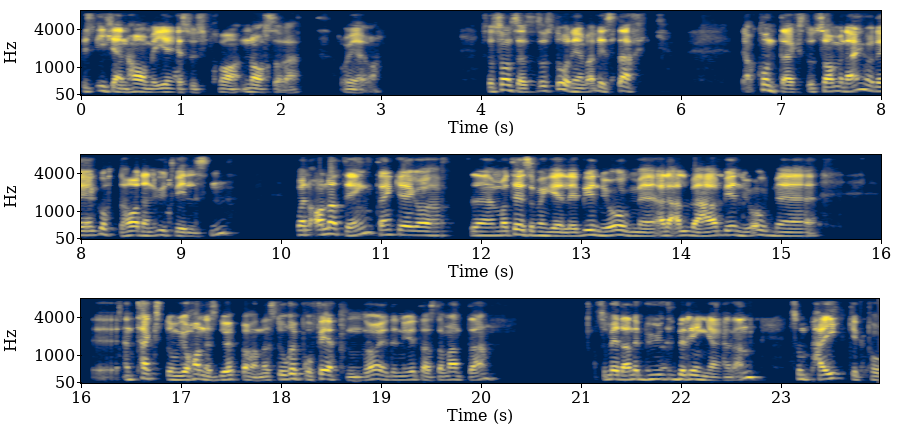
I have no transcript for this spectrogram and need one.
hvis ikke en har med Jesus fra Nasaret å gjøre. Så Sånn sett så står det i en veldig sterk ja, kontekst og sammenheng, og det er godt å ha den utvidelsen. Og En annen ting tenker jeg at uh, Matteusevangeliet begynner jo også med, eller 11 her begynner jo også med uh, en tekst om Johannes døperen, den store profeten da, i Det nye testamentet. Som er denne budbringeren som peker på,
